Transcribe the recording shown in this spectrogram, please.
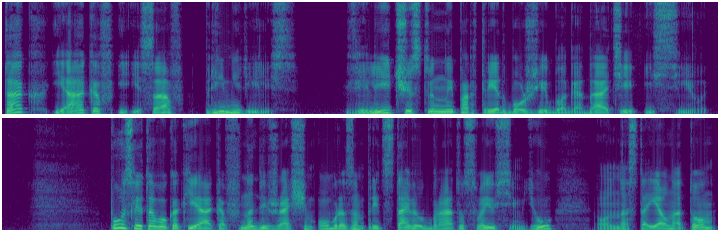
Так Иаков и Исав примирились. Величественный портрет Божьей благодати и силы. После того, как Иаков надлежащим образом представил брату свою семью, он настоял на том,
